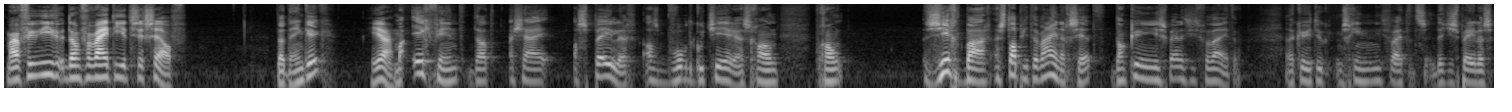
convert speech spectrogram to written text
Maar wie, dan verwijt hij het zichzelf. dat denk ik. Ja. Maar ik vind dat als jij als speler, als bijvoorbeeld Gutierrez, gewoon, gewoon zichtbaar een stapje te weinig zet, dan kun je je spelers iets verwijten. En dan kun je natuurlijk misschien niet verwijten dat, dat je spelers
